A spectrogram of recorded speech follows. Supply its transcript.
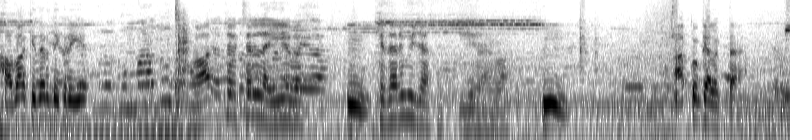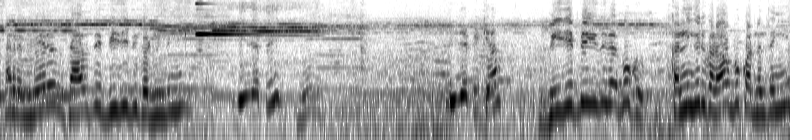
हवा किधर दिख रही है? हवा तो चल रही है बस। हम्म। किधर भी जा सकती है हवा। हम्म। आपको क्या लगता है? अरे मेरे हिसाब से बीजेपी करनी बीजेपी? बीजेपी क्या? बीजेपी वो करनी की कराओ वो करना चाहिए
